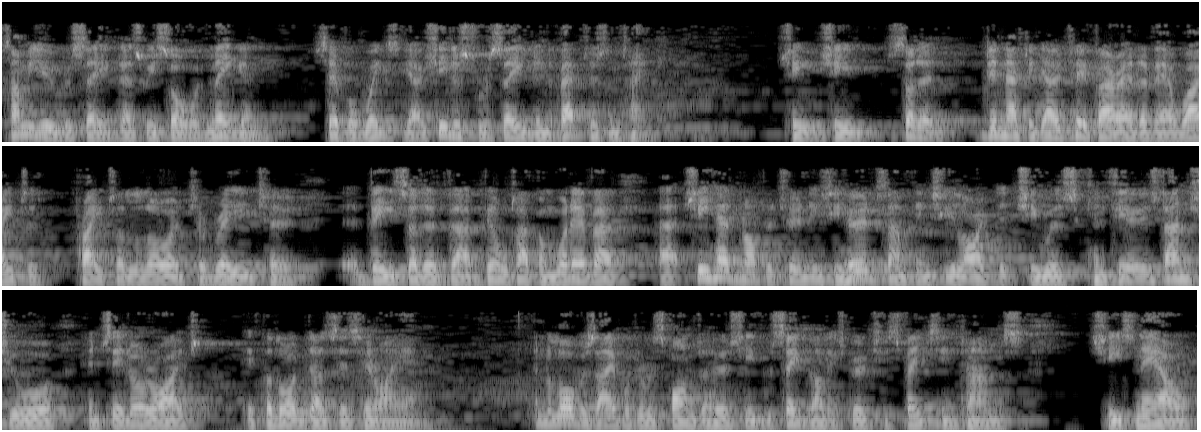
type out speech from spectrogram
some of you received, as we saw with Megan several weeks ago, she just received in the baptism tank. She, she sort of didn't have to go too far out of our way to pray to the Lord, to read, to be sort of uh, built up and whatever. Uh, she had an opportunity. She heard something. She liked it. She was confused, unsure, and said, all right, if the Lord does this, here I am. And the Lord was able to respond to her. She'd received the Holy Spirit. She speaks in tongues. She's now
